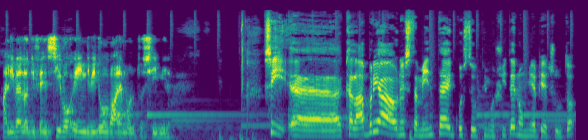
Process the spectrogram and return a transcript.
a livello difensivo e individuale molto simile. Sì, eh, Calabria onestamente in queste ultime uscite non mi è piaciuto.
